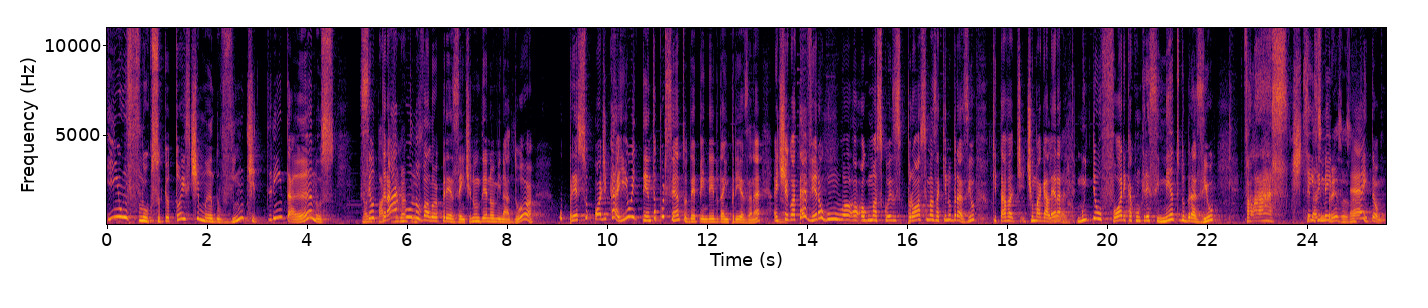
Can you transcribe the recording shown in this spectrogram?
E um fluxo que eu estou estimando 20, 30 anos, se eu trago no valor presente num denominador o preço pode cair 80%, dependendo da empresa, né? A gente é. chegou até a ver algum, algumas coisas próximas aqui no Brasil, que tava, tinha uma galera é muito eufórica com o crescimento do Brasil. Falar ah, 6,5%. empresas, né? É, então,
